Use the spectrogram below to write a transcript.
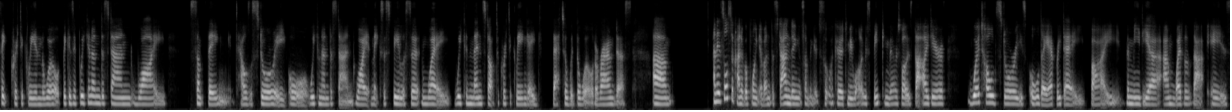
think critically in the world because if we can understand why something tells a story or we can understand why it makes us feel a certain way, we can then start to critically engage better with the world around us. Um, and it's also kind of a point of understanding, something that sort of occurred to me while I was speaking there as well, is that idea of we're told stories all day, every day by the media, and whether that is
